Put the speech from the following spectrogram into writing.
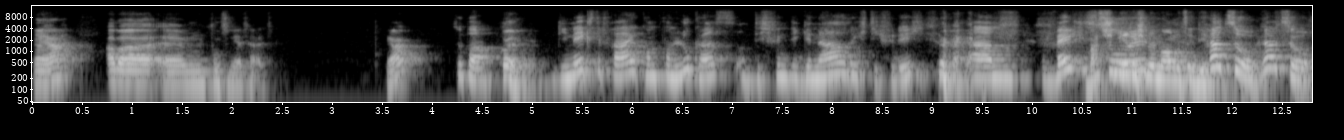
naja, aber ähm, funktioniert halt. Ja? Super. Cool. Die nächste Frage kommt von Lukas und ich finde die genau richtig für dich. ähm, welches Was schmiere ich mir morgens in die Hör zu, hör zu.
